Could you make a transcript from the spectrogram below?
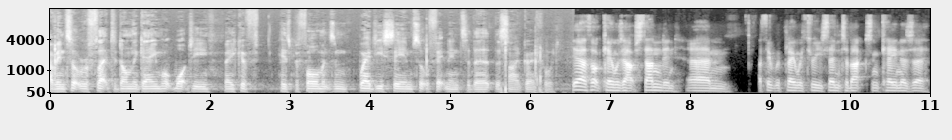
having sort of reflected on the game, what what do you make of his performance and where do you see him sort of fitting into the, the side going forward? Yeah, I thought Kaine was outstanding. Um, I think we're playing with three centre backs, and Kaine as a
